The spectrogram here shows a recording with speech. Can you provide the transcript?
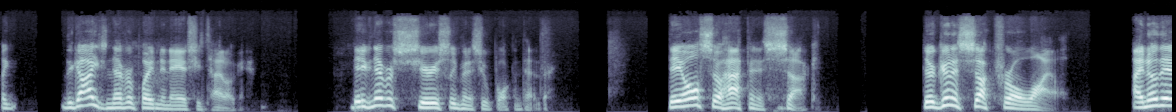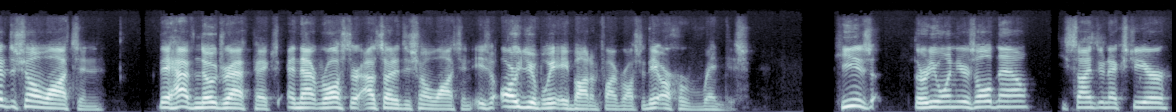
Like the guy's never played in an AFC title game. They've never seriously been a Super Bowl contender. They also happen to suck. They're going to suck for a while. I know they have Deshaun Watson. They have no draft picks, and that roster outside of Deshaun Watson is arguably a bottom five roster. They are horrendous. He is 31 years old now. He signed through next year.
